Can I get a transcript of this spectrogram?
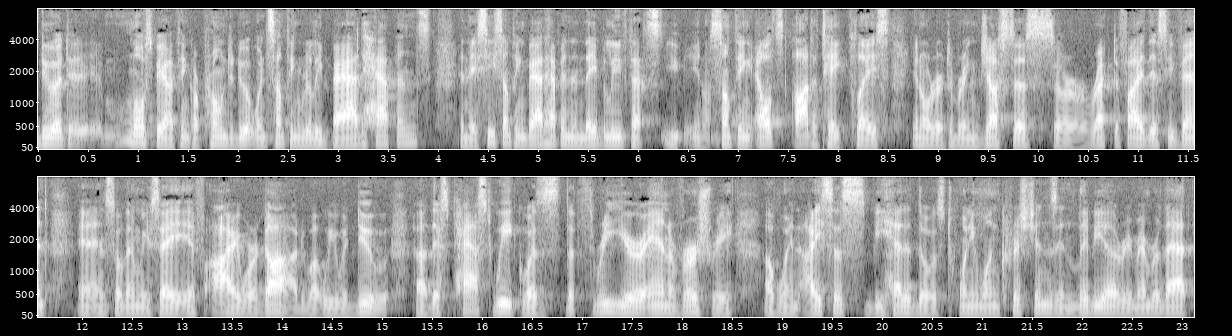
do it. Most people, I think, are prone to do it when something really bad happens, and they see something bad happen, and they believe that you, you know something else ought to take place in order to bring justice or rectify this event. And, and so then we say, "If I were God, what we would do." Uh, this past week was the three-year anniversary of when ISIS beheaded those 21 Christians in Libya. Remember that?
